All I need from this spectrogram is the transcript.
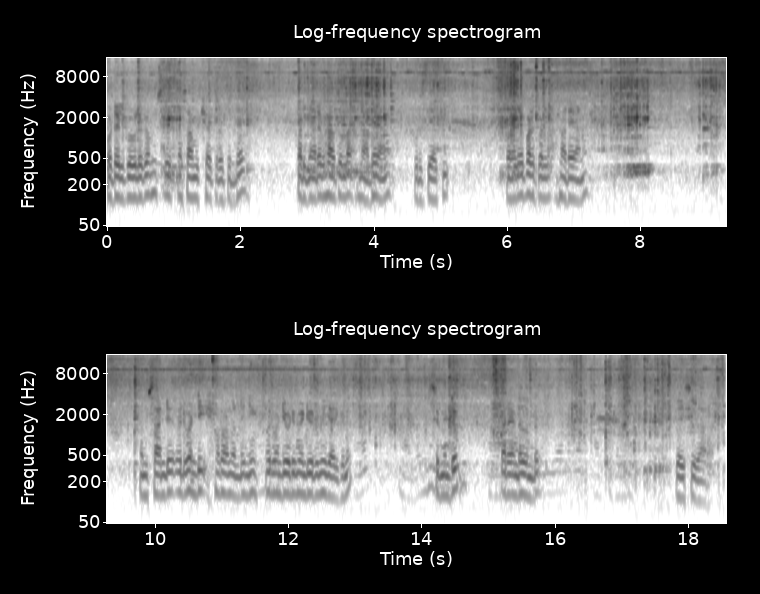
ഹോട്ടൽ കോവിലകം ശ്രീകൃഷ്ണസ്വാമി ക്ഷേത്രത്തിന്റെ പടിഞ്ഞാറ് ഭാഗത്തുള്ള നടയാണ് വൃത്തിയാക്കി വളരെ പഴക്കമുള്ള നടയാണ്. സംസ്ഥാന്റെ ഒരു വണ്ടി അവിടെ വന്നിട്ടുണ്ട്. ഇനി ഒരു വണ്ടി കൂടി വേണ്ടി വരുമെന്ന് വിചാരിക്കുന്നു. സിമെന്റും വരേണ്ടതുണ്ട്. ജയ് സീതാറാം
